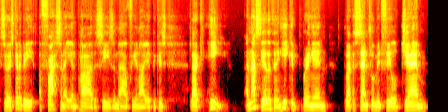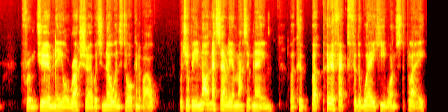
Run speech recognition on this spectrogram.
So it's going to be a fascinating part of the season now for United because, like, he, and that's the other thing, he could bring in like a central midfield gem from Germany or Russia, which no one's talking about, which will be not necessarily a massive name, but could, but perfect for the way he wants to play,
